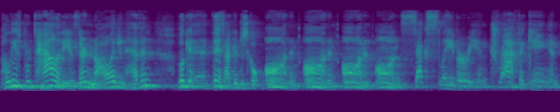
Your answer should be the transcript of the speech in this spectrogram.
police brutality. Is there knowledge in heaven? Look at this. I could just go on and on and on and on. Sex slavery and trafficking and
